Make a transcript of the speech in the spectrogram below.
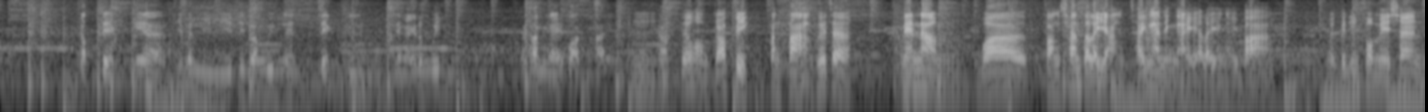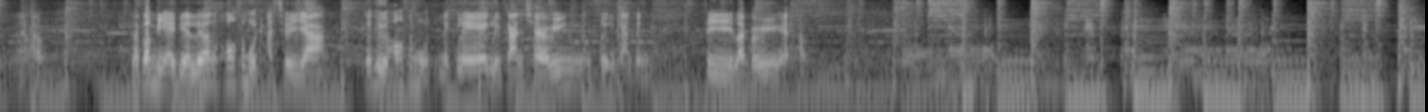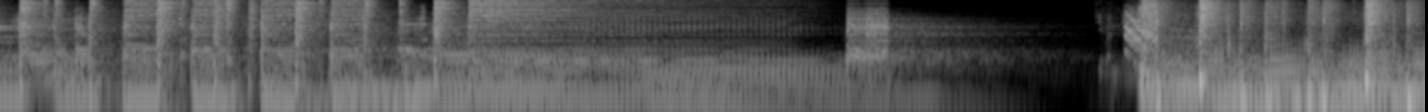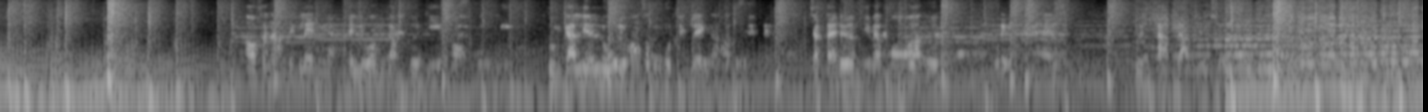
กับเด็กเนี่ยที่มันมีนี้ที่ต้องวิ่งเล่นเด็กคือยังไงก็ต้องวิ่งแล้วทำยังไงให้ปลอดภัยอืมครับเรื่องของกราฟิกต่างๆ เพื่อจะแนะนำว่าฟังก์ชันแต่ละอย่างใช้งานยังไงอะไรยังไงบ้าง เหมือนเป็น information นะครับ แล้วก็มีไอเดียเรื่องห้องสมุดอัจฉริยะ ก็คือห้องสมุดเล็ก ๆ หรือการ sharing หนังสือการเป็น ฟรี library อะครับที่มันเอาสนามเด็กเล่นเนี่ยไปรวมกับพื้นที่ของศูนย์การเรียนรู้หรือห้องสมุดเล็กๆนะครับ จากแต่เดิมที่แบบมองว่าเออเป็นแค่พื้นฉาบดาบเฉยๆ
